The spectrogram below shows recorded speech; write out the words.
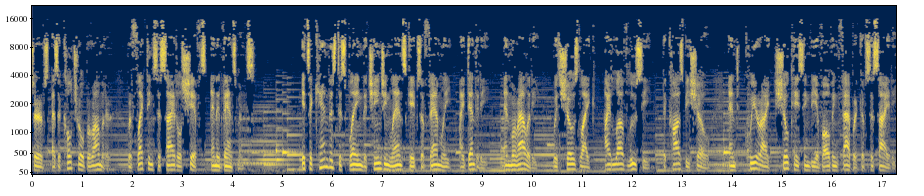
serves as a cultural barometer, reflecting societal shifts and advancements. It's a canvas displaying the changing landscapes of family, identity, and morality, with shows like I Love Lucy, The Cosby Show, and Queer Eye showcasing the evolving fabric of society.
